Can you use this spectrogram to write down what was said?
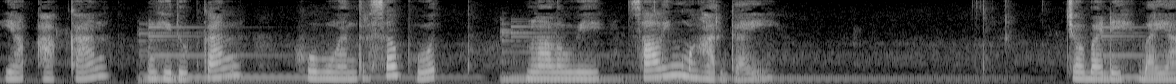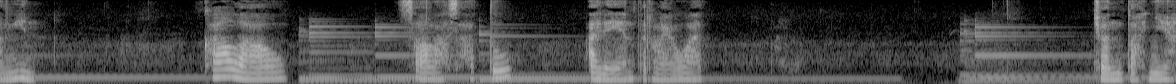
yang akan menghidupkan hubungan tersebut melalui saling menghargai. Coba deh bayangin kalau salah satu ada yang terlewat. Contohnya,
